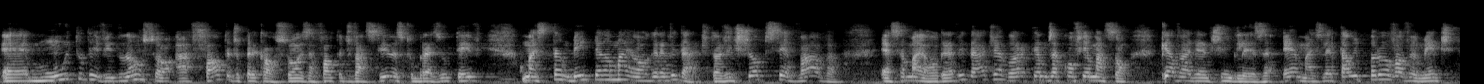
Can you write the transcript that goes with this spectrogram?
é, muito devido não só à falta de precauções, à falta de vacinas que o Brasil teve, mas também pela maior gravidade. Então, a gente já observava essa maior gravidade e agora temos a confirmação que a variante inglesa é mais letal e provavelmente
